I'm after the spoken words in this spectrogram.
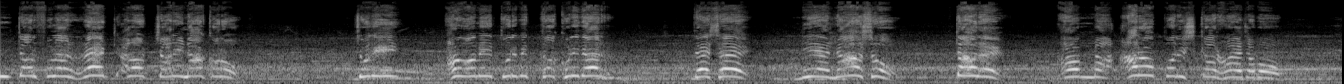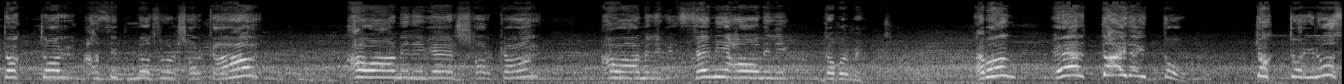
ইন্টারফোলের রেড অ্যালার্ট জারি না করো, যদি আওয়ামী দুর্বৃত্ত খুনিদের দেশে নিয়ে না আসো, তাহলে আমরা আরও পরিষ্কার হয়ে যাব। ডক্টর আসিফ নজরুল সরকার, আওয়ামী লীগের সরকার, আওয়ামী লীগ সেমি আওয়ামী লীগ গভর্নমেন্ট এবং এর দায় দায়িত্ব ডক্টর ইনুস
